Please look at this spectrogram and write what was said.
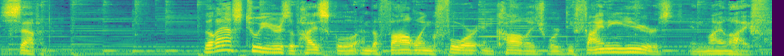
7. The last two years of high school and the following four in college were defining years in my life.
